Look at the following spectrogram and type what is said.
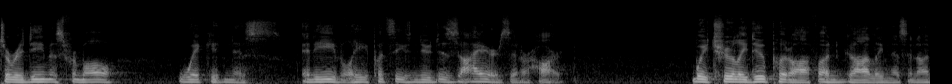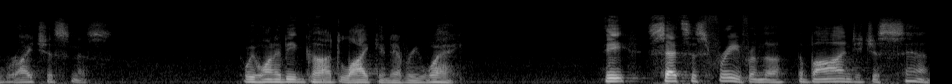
to redeem us from all wickedness and evil. He puts these new desires in our heart. We truly do put off ungodliness and unrighteousness. We want to be God-like in every way. He sets us free from the, the bondage of sin.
